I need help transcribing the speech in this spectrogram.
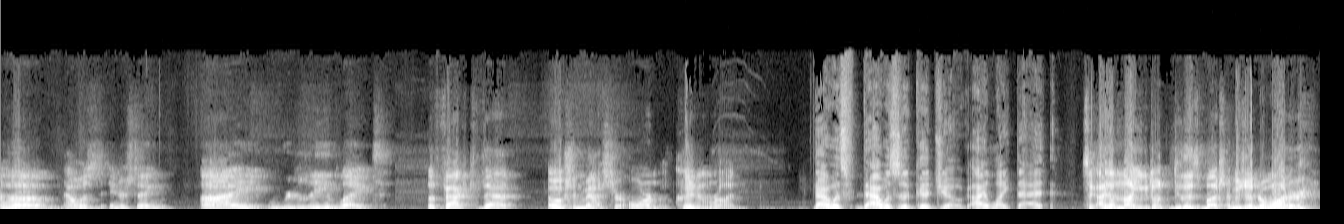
Um, that was interesting. I really liked the fact that Ocean Master Orm couldn't run. That was that was a good joke. I like that. It's like I'm not. You don't do this much. I'm usually underwater.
